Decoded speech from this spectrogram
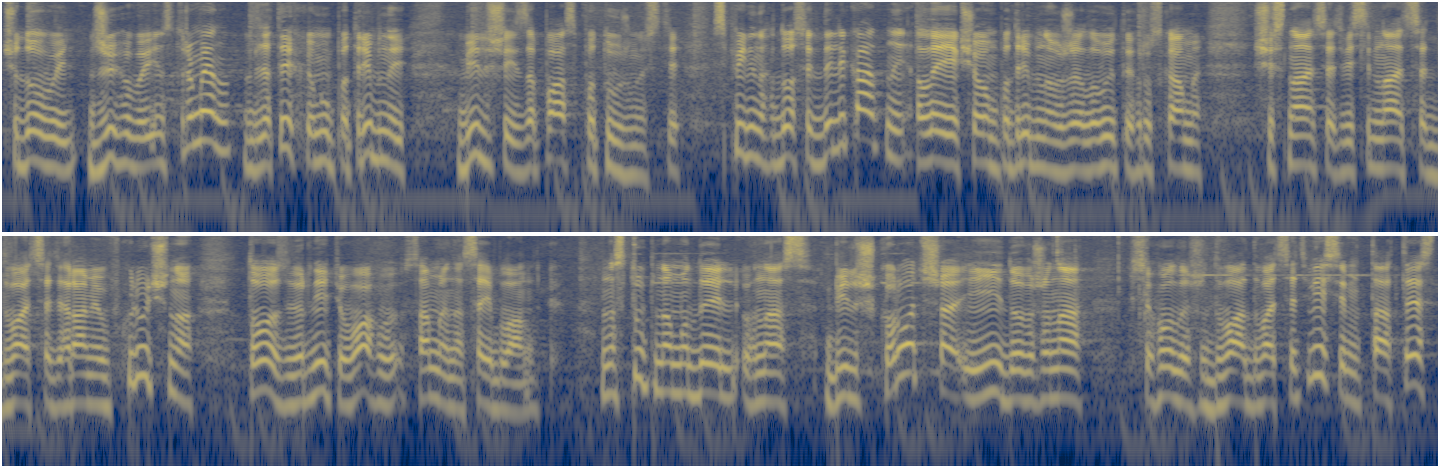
чудовий джиговий інструмент для тих, кому потрібний більший запас потужності. Спінінг досить делікатний, але якщо вам потрібно вже ловити грузками 16, 18, 20 грамів включно, то зверніть увагу саме на цей бланк. Наступна модель в нас більш коротша, її довжина всього лише 2,28 та тест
